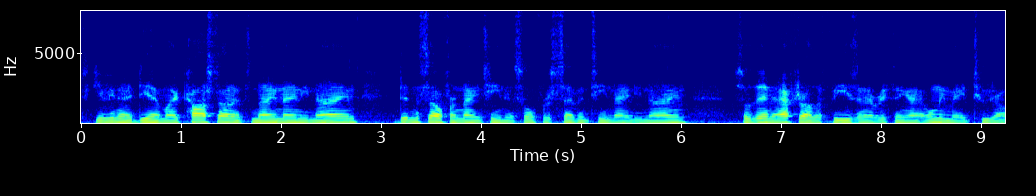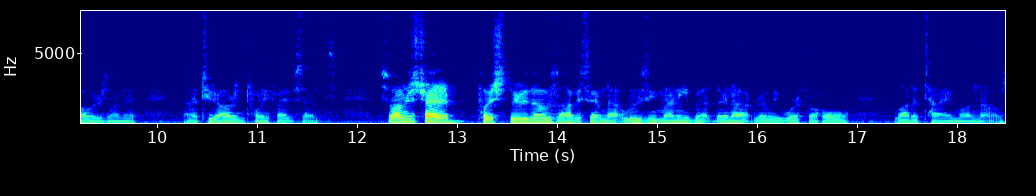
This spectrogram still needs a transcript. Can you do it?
to give you an idea, my cost on it's $9.99. It didn't sell for 19. It sold for $17.99. So then after all the fees and everything, I only made $2 on it, uh, $2.25. So I'm just trying to push through those. Obviously, I'm not losing money, but they're not really worth a whole lot of time on those.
